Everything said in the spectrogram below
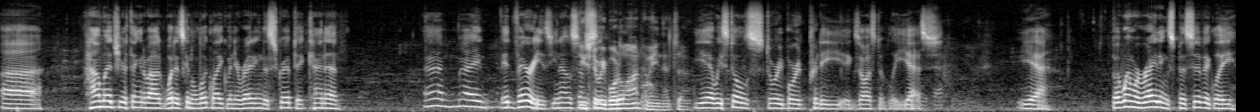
Uh, how much you're thinking about what it's going to look like when you're writing the script, it kind of. Uh, I, it varies, you know. Do Some you storyboard a lot? I mean, that's. Uh, Yeah, we still storyboard pretty exhaustively, yes. Yeah. But when we're writing specifically,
